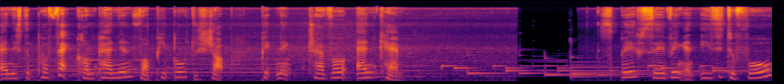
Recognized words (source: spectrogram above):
and is the perfect companion for people to shop, picnic, travel and camp. Space saving and easy to fold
